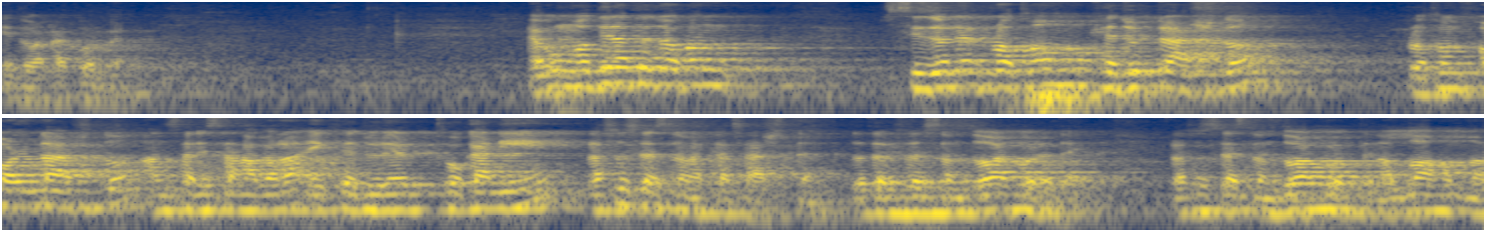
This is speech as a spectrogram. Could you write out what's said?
এই দোয়াটা করবেন। এবং যখন সিজনের প্রথম খেজুরটা আসতো প্রথম ফলটা আসতো আনসারি সাহাবারা এই খেজুরের থোকা নিয়ে রাসূল ইসলামের কাছে আসতেন, যাতে রাসূল ইসলাম দোয়া করে দেয়। রাসূল ইসলাম দোয়া করতেন, আল্লাহুম্মা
